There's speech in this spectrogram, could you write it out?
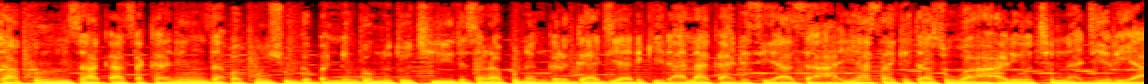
Takun saƙa tsakanin zababbun shugabannin gwamnatoci da sarakunan gargajiya da ke da alaƙa da siyasa ya sake tasowa a arewacin Najeriya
